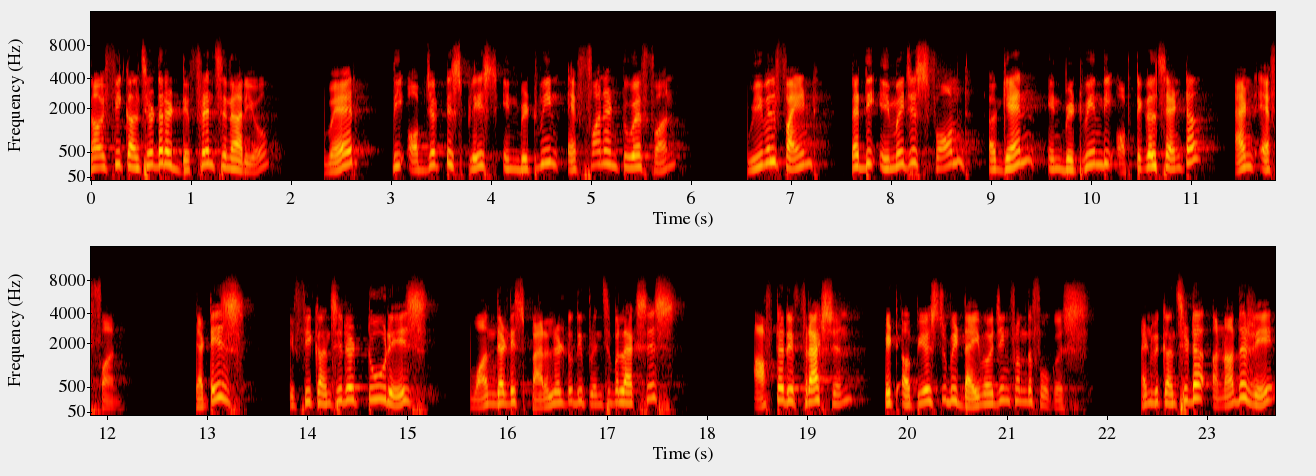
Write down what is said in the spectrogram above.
Now if we consider a different scenario where the object is placed in between f1 and 2f1, we will find that the image is formed again in between the optical center and f1. That is, if we consider two rays, one that is parallel to the principal axis, after refraction, it appears to be diverging from the focus. And we consider another ray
